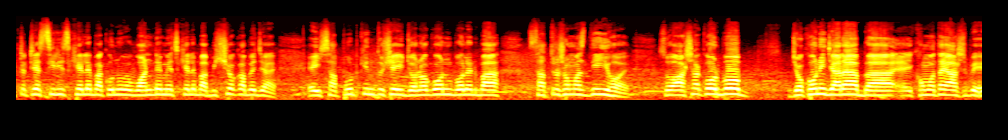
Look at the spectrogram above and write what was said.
একটা টেস্ট সিরিজ খেলে বা কোনো ওয়ানডে ম্যাচ খেলে বা বিশ্বকাপে যায়, এই সাপোর্ট কিন্তু সেই জনগণ বলেন বা ছাত্র সমাজ দিয়েই হয়। সো আশা করব যখনই যারা ক্ষমতায় আসবে,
